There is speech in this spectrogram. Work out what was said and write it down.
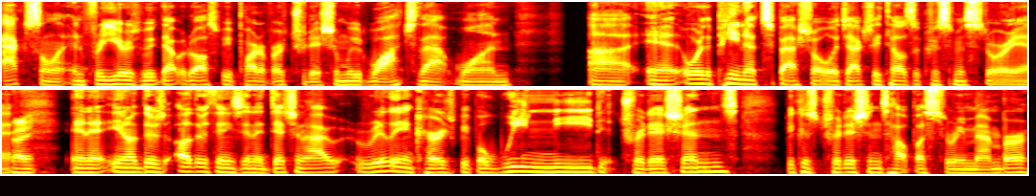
excellent. And for years, we, that would also be part of our tradition. We would watch that one. Uh, and, or the peanut special, which actually tells a Christmas story. Right. And it, you know, there's other things in addition. I really encourage people. We need traditions because traditions help us to remember.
